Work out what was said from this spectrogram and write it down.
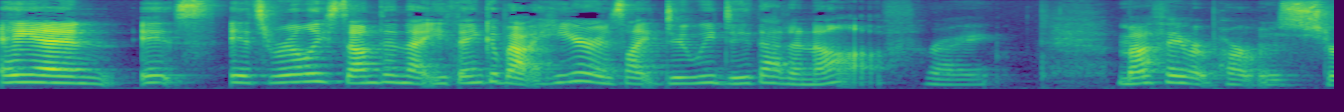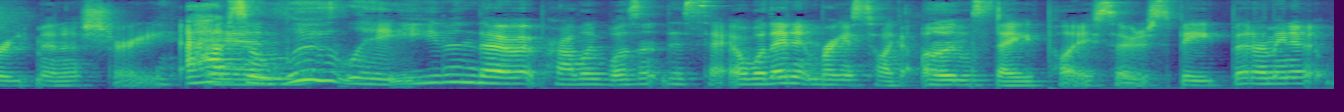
And it's it's really something that you think about here. Is like, do we do that enough? Right. My favorite part was street ministry. And Absolutely. even though it probably wasn't the same, well, they didn't bring us to like an unsafe place, so to speak. But I mean, it,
